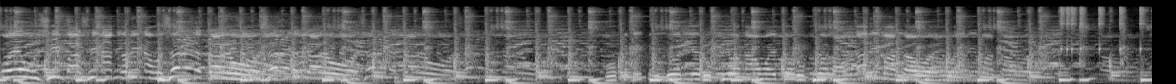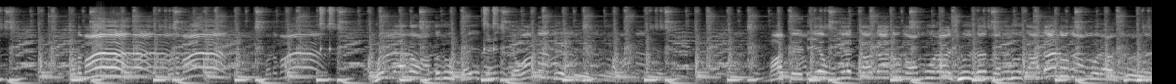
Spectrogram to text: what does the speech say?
કોઈ ઉછી પાછી ના કરીને અવસર રચાયો અવસર રચાયો કોકની તિજોરીએ રૂપિયો ના હોય તો રૂપિયો લાવનારી માતા હોય. માં પેઢીએ ઉમે દાદાનું નામું રાખ્યું છે તમનું દાદાનું નામું રાખ્યું છે.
